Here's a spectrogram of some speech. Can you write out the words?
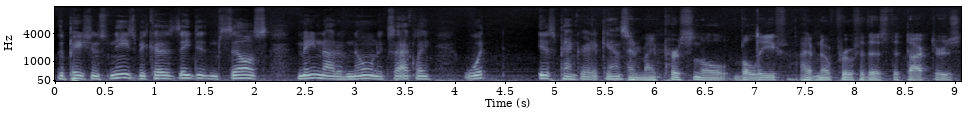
the patient's needs because they themselves may not have known exactly what is pancreatic cancer. And my personal belief, I have no proof of this, that doctors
